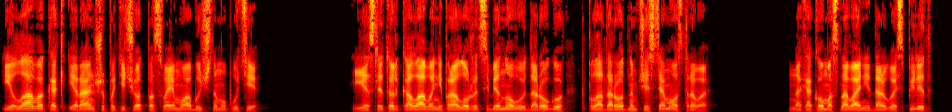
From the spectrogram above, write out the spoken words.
и лава, как и раньше, потечет по своему обычному пути если только лава не проложит себе новую дорогу к плодородным частям острова. «На каком основании, дорогой Спилет,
